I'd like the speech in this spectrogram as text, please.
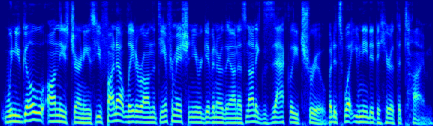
when you go on these journeys, you find out later on that the information you were given early on is not exactly true, but it's what you needed to hear at the time.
